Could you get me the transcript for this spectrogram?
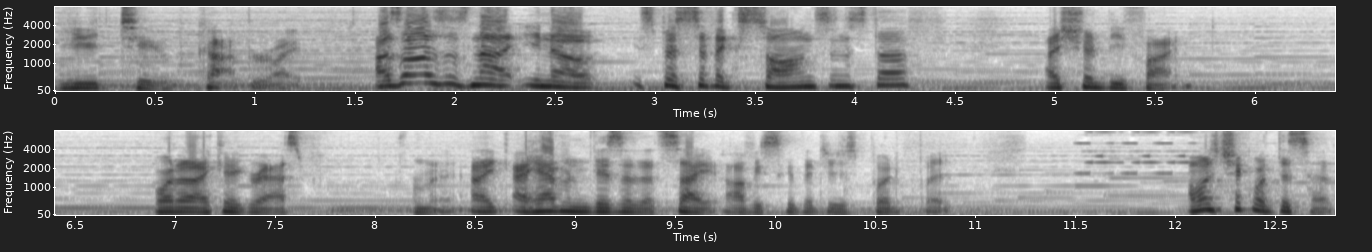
YouTube copyright. As long as it's not, you know, specific songs and stuff, I should be fine. What I could grasp from it. I, I haven't visited that site, obviously, that you just put, but I want to check what this says.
